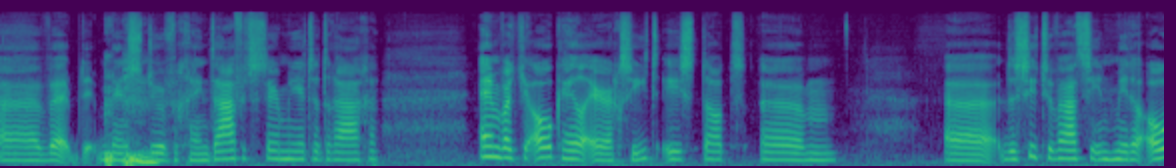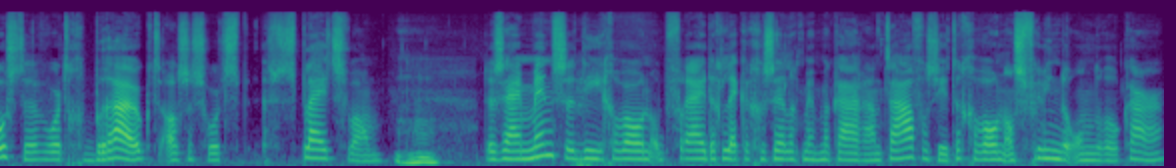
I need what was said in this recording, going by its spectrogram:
uh, we, de, mensen durven geen Davidster meer te dragen. En wat je ook heel erg ziet, is dat um, uh, de situatie in het Midden-Oosten wordt gebruikt als een soort sp splijtswam. Mm -hmm. Er zijn mensen die gewoon op vrijdag lekker gezellig met elkaar aan tafel zitten, gewoon als vrienden onder elkaar.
